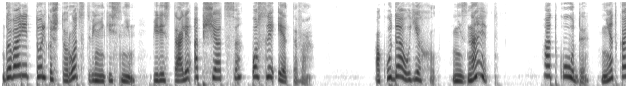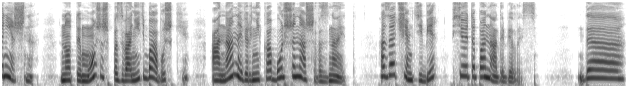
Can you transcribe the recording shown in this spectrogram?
Говорит только, что родственники с ним перестали общаться после этого. А куда уехал, не знает? Откуда? Нет, конечно. Но ты можешь позвонить бабушке. Она наверняка больше нашего знает. А зачем тебе все это понадобилось? Да,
